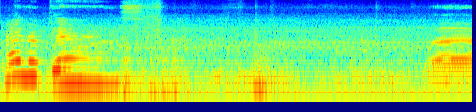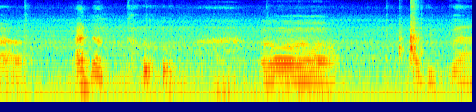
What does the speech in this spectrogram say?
Hello guys! Wow! Ano to? Oh, ah, diba?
